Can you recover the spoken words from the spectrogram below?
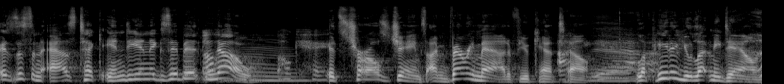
is this? An Aztec Indian exhibit? Oh. No. Okay. It's Charles James. I'm very mad if you can't tell. yeah. Lupita, you let me down.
